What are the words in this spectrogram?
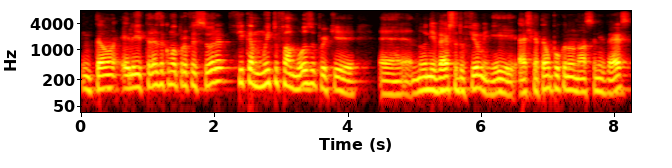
Então ele transa com uma professora, fica muito famoso porque é, no universo do filme, e acho que até um pouco no nosso universo,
